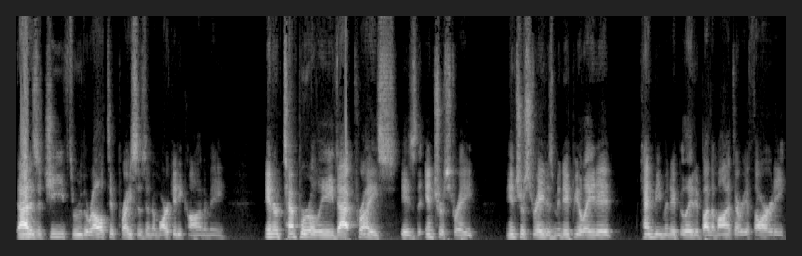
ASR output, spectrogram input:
That is achieved through the relative prices in a market economy. Intertemporally, that price is the interest rate. The interest rate is manipulated, can be manipulated by the monetary authority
